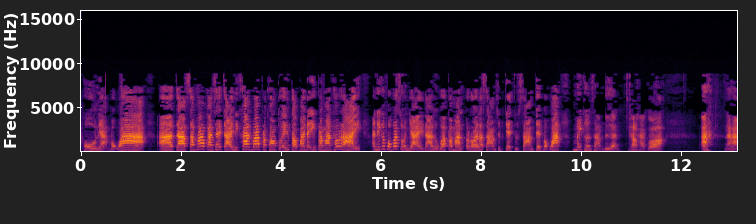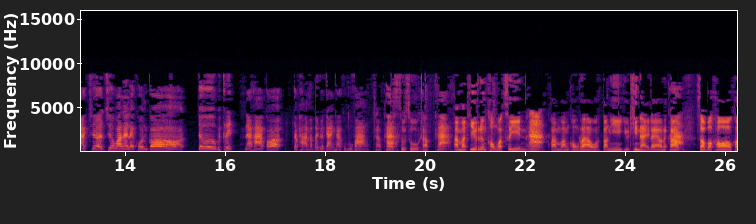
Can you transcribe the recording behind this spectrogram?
โพลเนี่ยบอกว่าอ่าจากสภาพการใช้จ่ายนี่คาดว่าประคองตัวเองต่อไปได้อีกประมาณเท่าไหร่ อันนี้ก็พบว่าส่วนใหญ่นะ หรือว่าประมาณร้อยละ37.37บอกว่าไม่เกิน3เดือนนะคะก็อะนะคะเชื่อเชื่อว่าหลาย ๆ คนก็เจอวิกฤต นะคะ ก็จะผ่านมันไปด้วยกันค่ะคุณผู้ฟังครับค่ะก็สู้ๆครับค่ะอะมาที่เรื่องของวัคซีนนะฮะอ่าความหวังของเราตอนนี้อยู่ที่ไหนแล้วนะครับค่ะสบคเขา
